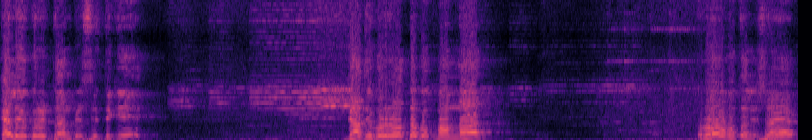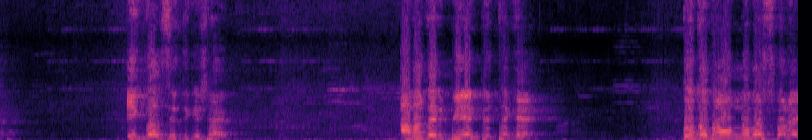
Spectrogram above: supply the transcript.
কালিয়াকুরের তানবির সিদ্দিকী, গাজীপুরের অধ্যাপক মান্নান, রহমত আলী সাহেব, ইকবাল সিদ্দিকী সাহেব, আমাদের বিএনপি থেকে গত বাউন্ন বৎসরে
